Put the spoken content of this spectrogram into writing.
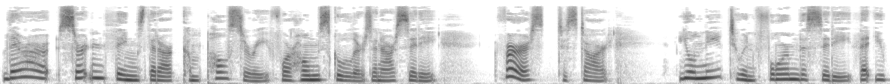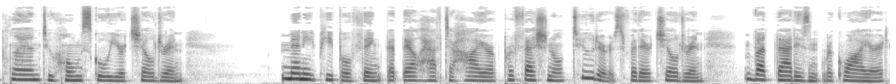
There are certain things that are compulsory for homeschoolers in our city. First, to start, you'll need to inform the city that you plan to homeschool your children. Many people think that they'll have to hire professional tutors for their children, but that isn't required.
